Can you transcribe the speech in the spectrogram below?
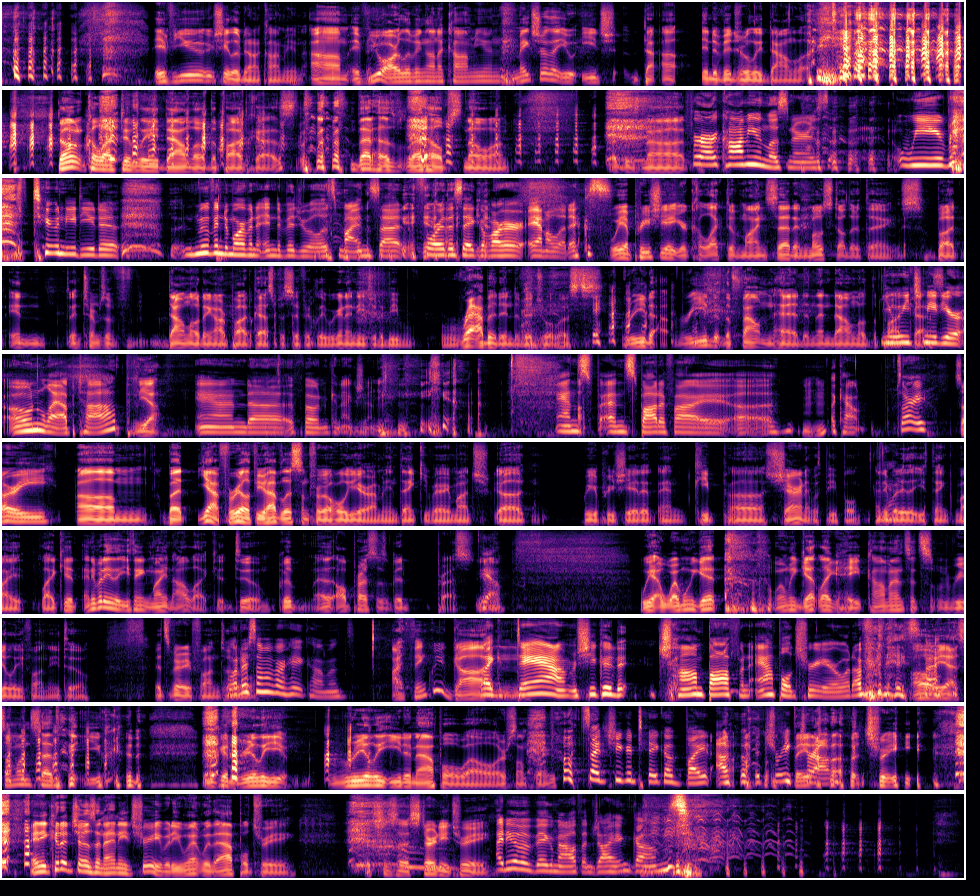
If you, she lived on a commune. Um, if you are living on a commune, make sure that you each uh, individually download. Don't collectively download the podcast. that has that helps no one. That does not. For our commune listeners, we do need you to move into more of an individualist mindset for the sake of our analytics. We appreciate your collective mindset and most other things, but in in terms of downloading our podcast specifically, we're going to need you to be rabid individualists. Read read the Fountainhead and then download the You podcast. each need your own laptop yeah. and uh, a phone connection. yeah. And sp- and Spotify uh, Mm-hmm. account. Sorry. Sorry. Um, but yeah, for real, if you have listened for a whole year, I mean, thank you very much. Uh, we appreciate it and keep uh, sharing it with people. Anybody that you think might like it, anybody that you think might not like it too. Good. uh, All press is good press. you Yeah. know? We when we get when we get like hate comments, it's really funny too. It's very fun to. What are some of our hate comments? I think we got Like, damn, she could chomp off an apple tree or whatever they oh, said. Oh yeah, someone said that you could you could really really eat an apple well or something. it said she could take a bite out of a tree Bait out trunk. of a tree. and he could have chosen any tree, but he went with apple tree, which is a sturdy tree. I do have a big mouth and giant gums.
